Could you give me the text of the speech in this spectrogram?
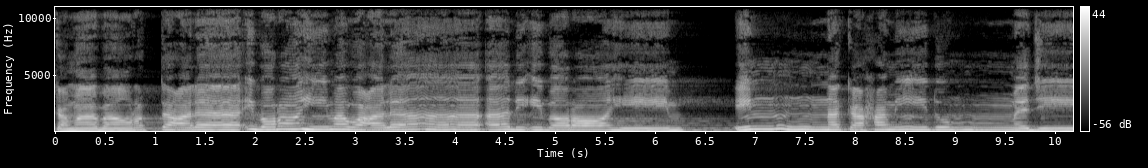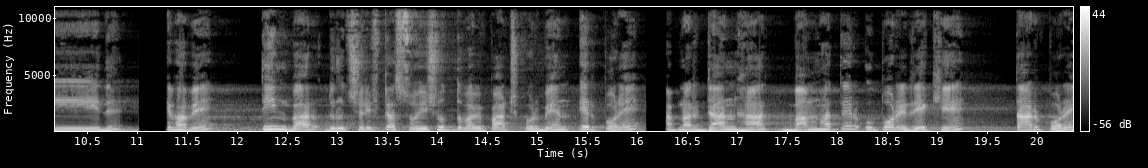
كما باركت على إبراهيم وعلى آل إبراهيم إنك حميد مجيد এভাবে তিনবার দুরুদ শরীফটা সহি শুদ্ধভাবে পাঠ করবেন এরপরে আপনার ডান হাত বাম হাতের উপরে রেখে তারপরে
